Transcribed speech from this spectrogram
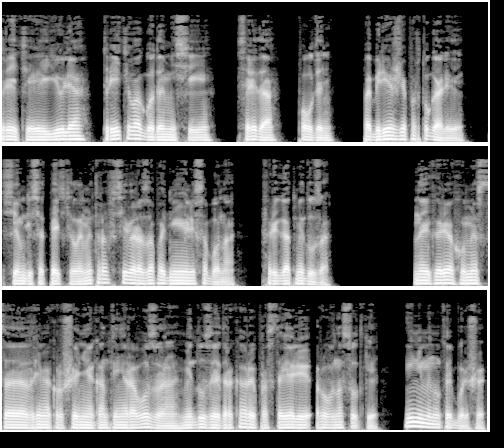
3 июля третьего года миссии. Среда. Полдень. Побережье Португалии. 75 километров северо-западнее Лиссабона. Фрегат «Медуза». На якорях у места время крушения контейнеровоза «Медуза» и «Дракары» простояли ровно сутки, и не минутой больше.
